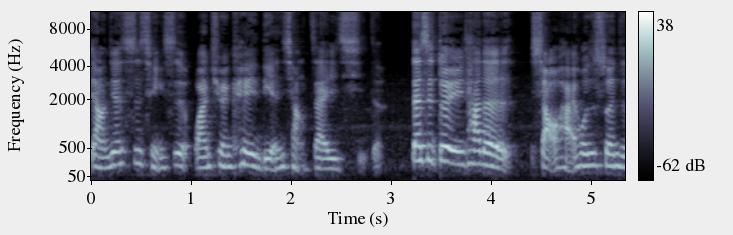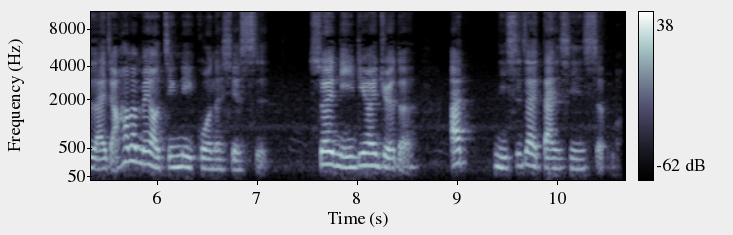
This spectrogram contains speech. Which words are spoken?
两件事情是完全可以联想在一起的。但是对于他的小孩或是孙子来讲，他们没有经历过那些事，所以你一定会觉得啊，你是在担心什么？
